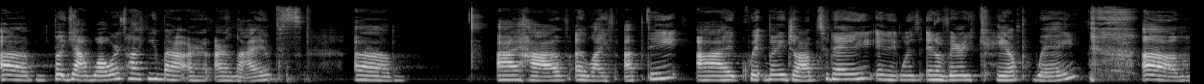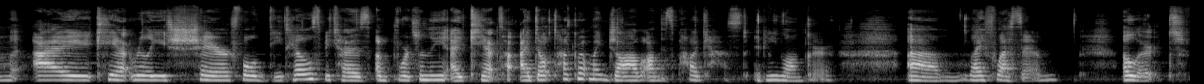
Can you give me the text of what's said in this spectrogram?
Um, but yeah, while we're talking about our, our lives, um, I have a life update. I quit my job today and it was in a very camp way. Um, I can't really share full details because unfortunately I can't, t- I don't talk about my job on this podcast any longer. Um, life lesson alert.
